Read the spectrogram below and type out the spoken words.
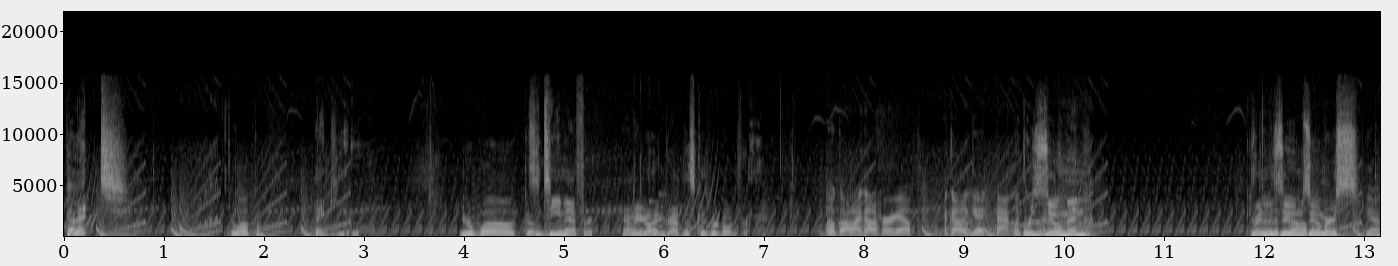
Pellet. You're welcome. Thank you. You're welcome. It's a team effort. I'm gonna go ahead and grab this because we're going further. Oh, God, I gotta hurry up. I gotta get back with We're the group. zooming. Ready to the zoom, zoomers? Yeah.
